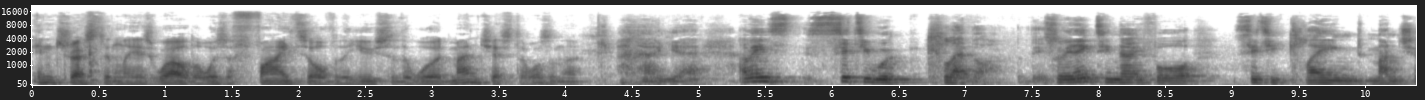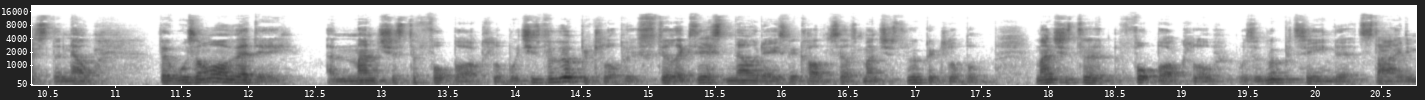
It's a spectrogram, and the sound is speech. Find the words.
Interestingly, as well, there was a fight over the use of the word Manchester, wasn't there? yeah, I mean, City were clever. So in 1894, City claimed Manchester. Now, there was already a Manchester Football Club, which is the rugby club. It still exists. Nowadays, they call themselves Manchester Rugby Club. But Manchester Football Club was a rugby team that started in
